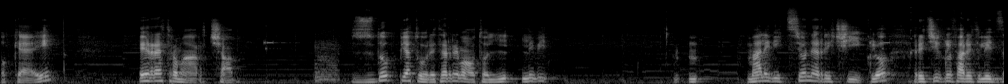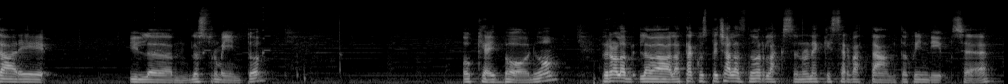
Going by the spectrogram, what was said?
Ok. E retromarcia. Sdoppiatore, terremoto, levi... Maledizione e riciclo. Riciclo fa riutilizzare il, lo strumento. Ok, buono. Però l'attacco la, speciale a Snorlax non è che serva tanto, quindi se...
